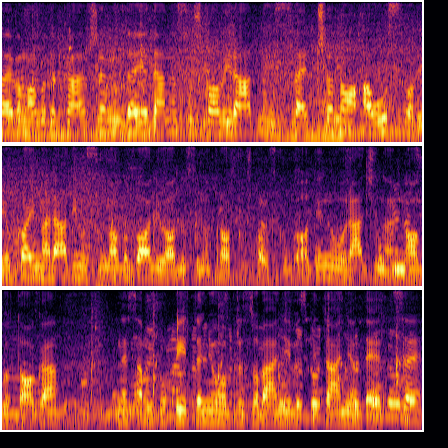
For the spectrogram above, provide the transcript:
Pa evo mogu da kažem da je danas u školi radno i svečano, a uslovi u kojima radimo su mnogo bolji u odnosu na prošlu školsku godinu. Urađeno je mnogo toga, ne samo po pitanju obrazovanja i vaspitanja dece,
